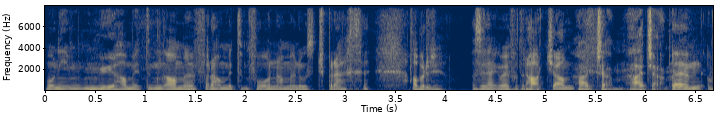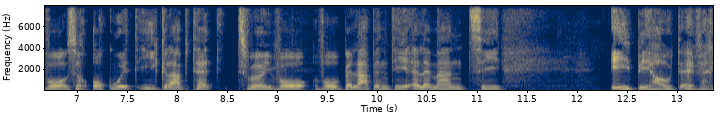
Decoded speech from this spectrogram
wo ich Mühe habe mit dem Namen, vor allem mit dem Vornamen auszusprechen. Aber also ich denke einfach der Hatscham. Hatscham, Hatscham. Ähm, wo sich auch gut eingelebt hat. Zwei, wo, wo belebende Elemente sind ich bin halt einfach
